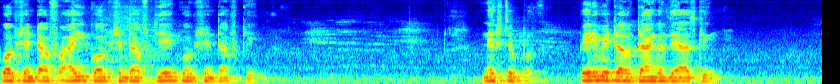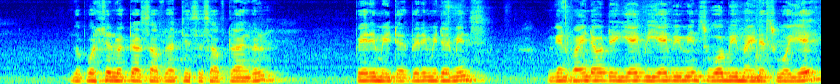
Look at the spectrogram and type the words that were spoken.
coefficient of i coefficient of j coefficient of k next perimeter of triangle they are asking. The position vectors of vertices of triangle. Perimeter. Perimeter means we can find out AB AB means OB minus OA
